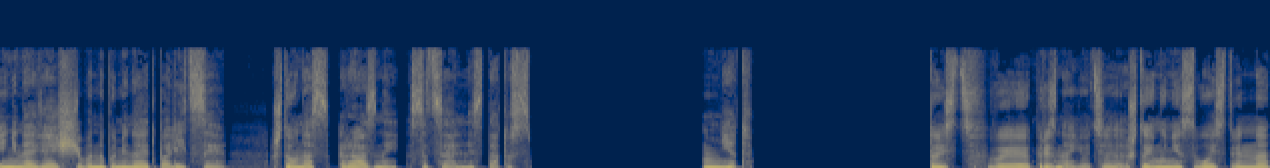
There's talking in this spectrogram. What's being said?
и ненавязчиво напоминает полиции, что у нас разный социальный статус. Нет. То есть вы признаете, что ему не свойственно...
